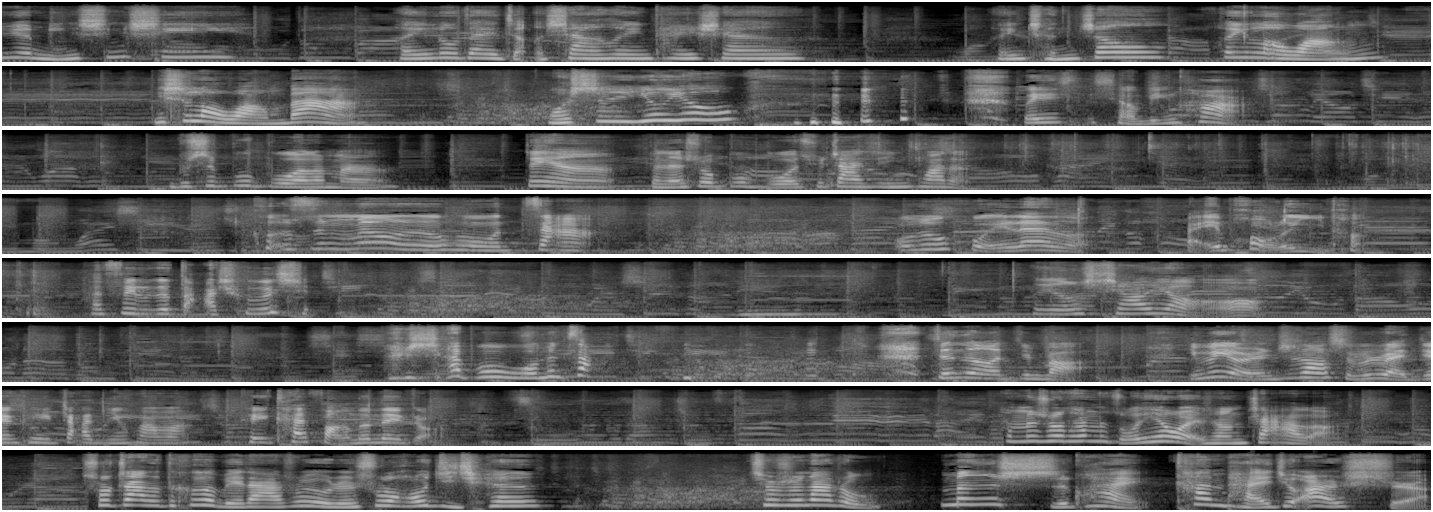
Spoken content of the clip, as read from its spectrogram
月明星星，欢迎路在脚下，欢迎泰山，欢迎陈州，欢迎老王，你是老王吧？我是悠悠，欢迎小冰块，不是不播了吗？对呀，本来说不播去炸金花的，可是没有人和我炸，我就回来了，白跑了一趟。还费了个大车钱。欢迎逍遥，下播我们炸，真的吗？金宝，你们有人知道什么软件可以炸金花吗？可以开房的那种。他们说他们昨天晚上炸了，说炸的特别大，说有人输了好几千，就是那种闷十块看牌就二十。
